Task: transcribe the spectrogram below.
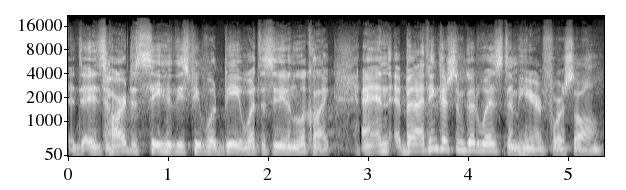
It's hard to see who these people would be. What does it even look like? And, but I think there's some good wisdom here for us all.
